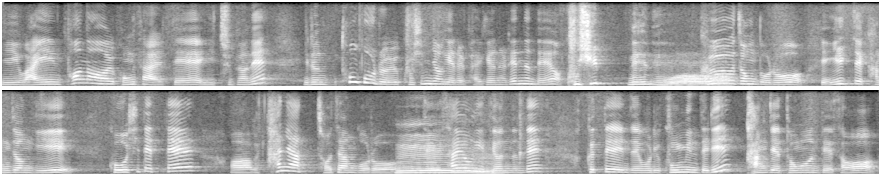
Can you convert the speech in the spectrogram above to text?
이 와인 터널 공사할 때 이 주변에 이런 토구를 90여 개를 발견을 했는데요. 90? 네네. 우와. 그 정도로 일제 강점기 그 시대 때 어, 탄약 저장고로 음. 이제 사용이 되었는데 그때 이제 우리 국민들이 강제 동원돼서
